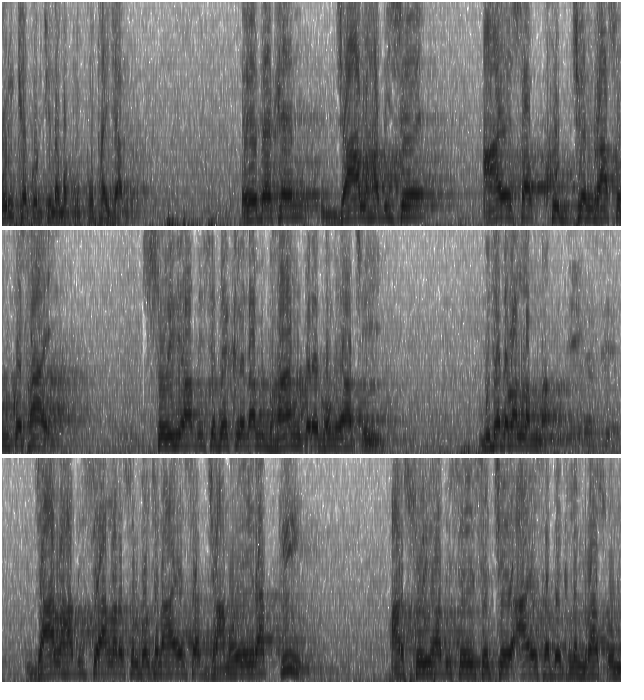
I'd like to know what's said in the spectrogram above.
পরীক্ষা করছিলাম, আপনি কোথায় যান? এ দেখেন, জাল হাদিসে আয়েশা খুঁজছেন রাসুল কোথায়? সহি দেখলেন আমি ভান করে ঘুমিয়ে আছি। বুঝাতে পারলাম না। জাল হাদিসে আল্লাহ রসুল বলছেন, আয়েশা, জানো এই রাত কি? আর সহি হাদিসে এসেছে, আয়েশা দেখলেন রাসুল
